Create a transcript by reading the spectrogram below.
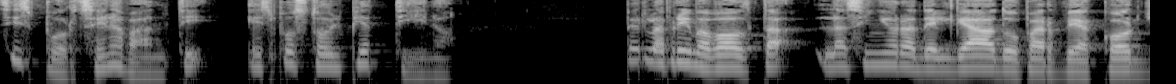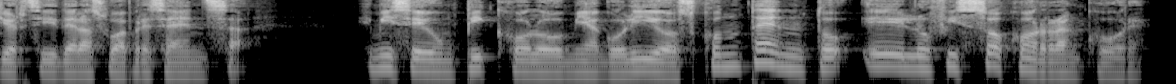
si sporse in avanti e spostò il piattino. Per la prima volta la signora Delgado parve accorgersi della sua presenza. Emise un piccolo miagolio scontento e lo fissò con rancore.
